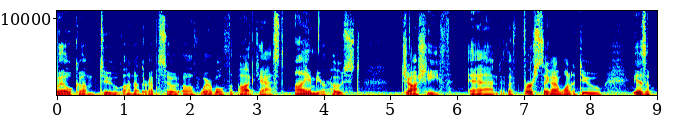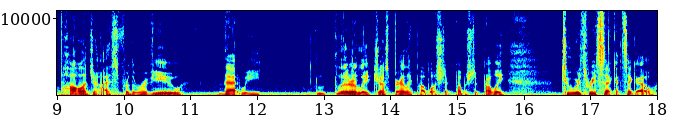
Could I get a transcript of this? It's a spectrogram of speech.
Welcome to another episode of Werewolf the Podcast. I am your host, Josh Heath, and the first thing I want to do is apologize for the review that we literally just barely published. I published it probably two or three seconds ago,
